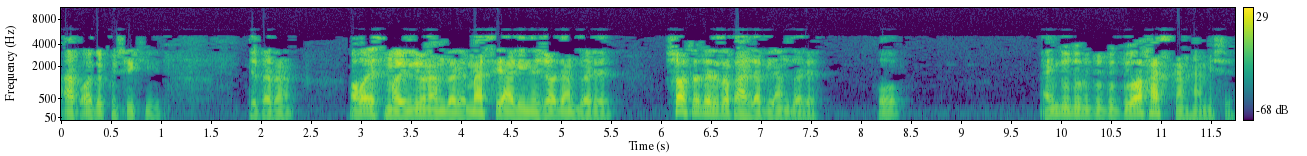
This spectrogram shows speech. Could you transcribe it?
ابعاد کوچیکی که دارم آقا اسماعیلیون هم داره مسیح علی نژاد هم داره شاهزاده رضا پهلوی هم داره خب این دو دو دو دو دو هستن همیشه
